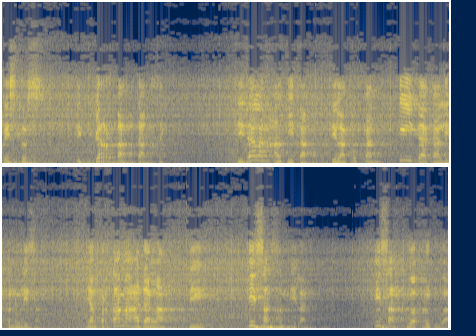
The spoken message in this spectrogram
Kristus di gerbang Damsik, di dalam Alkitab dilakukan tiga kali penulisan. Yang pertama adalah di kisah 9, kisah 22,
